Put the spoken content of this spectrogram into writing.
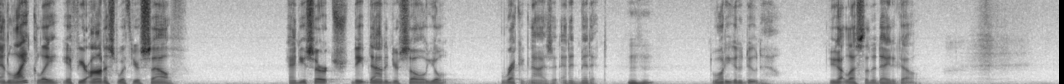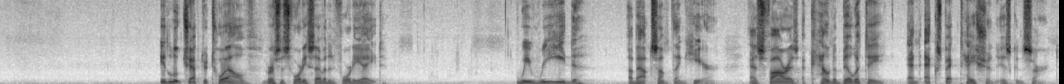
And likely, if you're honest with yourself and you search deep down in your soul, you'll recognize it and admit it. Mm-hmm. What are you going to do now? You got less than a day to go. In Luke chapter 12, verses 47 and 48, we read about something here as far as accountability and expectation is concerned.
